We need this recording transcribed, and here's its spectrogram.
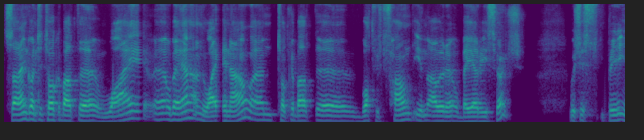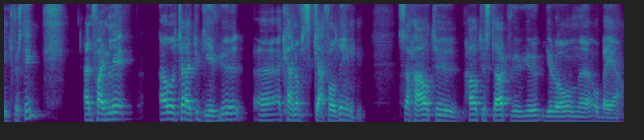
So I'm going to talk about the why uh, Obeya and why now, and talk about uh, what we found in our Obeya research, which is pretty interesting. And finally, I will try to give you uh, a kind of scaffolding. So how to how to start with your, your own uh, Obeya.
